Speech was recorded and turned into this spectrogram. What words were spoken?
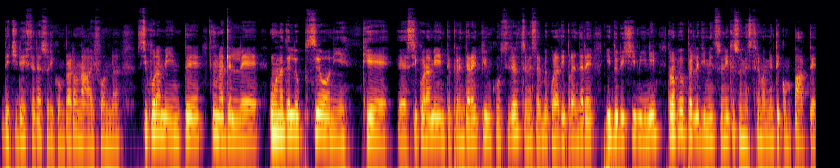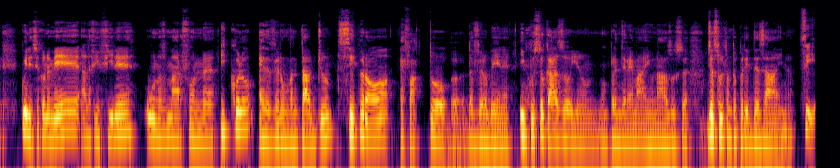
decidessi adesso di comprare un iPhone, sicuramente una delle, una delle opzioni che eh, sicuramente prenderei più in considerazione sarebbe quella di prendere i 12 mini proprio per le dimensioni che sono estremamente compatte. Quindi secondo me alla fin fine uno smartphone piccolo è davvero un vantaggio se però è fatto eh, davvero bene. In questo caso io non, non, prenderei mai un Asus già soltanto per il design. Sì,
